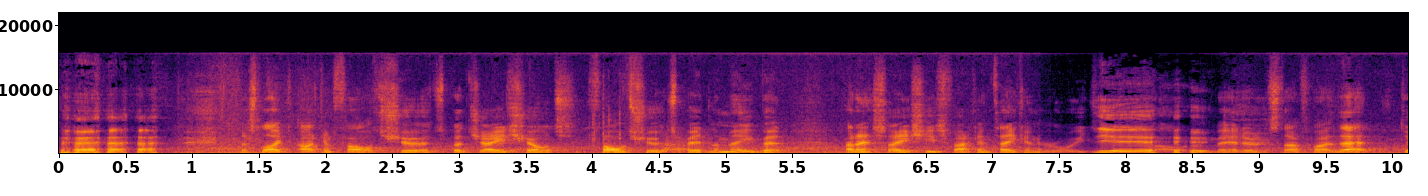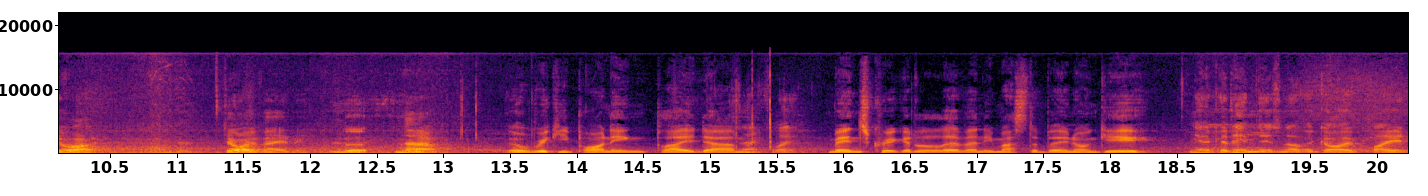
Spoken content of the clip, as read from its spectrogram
it's like I can fold shirts, but Jade Schultz folds shirts better than me, but I don't say she's fucking taking roids Yeah. and folding better and stuff like that, do I? Do I, baby? the- No, well, Ricky Ponting played um, exactly. men's cricket at 11. He must have been on gear. Yeah, look at him. There's another guy who played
